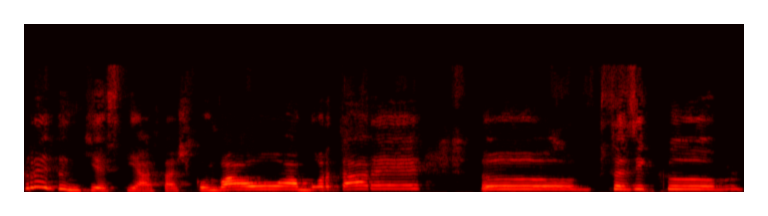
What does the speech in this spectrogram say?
cred în chestia asta și cumva o abordare, uh, să zic, uh,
